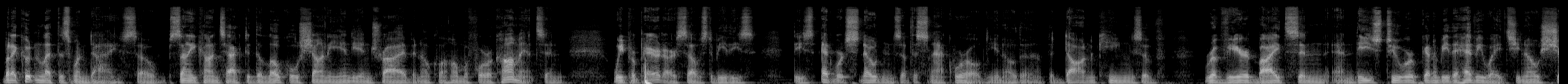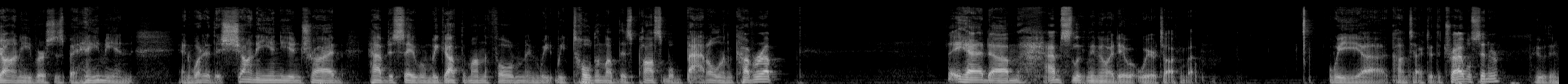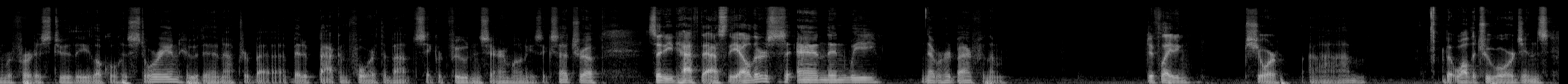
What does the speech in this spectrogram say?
But I couldn't let this one die, so Sunny contacted the local Shawnee Indian tribe in Oklahoma for a comment, and we prepared ourselves to be these these Edward Snowdens of the snack world, you know, the the Don Kings of revered bites, and and these two were going to be the heavyweights, you know, Shawnee versus Bahamian. And what did the Shawnee Indian tribe have to say when we got them on the phone and we, we told them of this possible battle and cover up? They had um, absolutely no idea what we were talking about we uh, contacted the tribal center who then referred us to the local historian, who then, after a bit of back and forth about sacred food and ceremonies, etc., said he'd have to ask the elders, and then we never heard back from them. Deflating, sure. Um, but while the true origins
